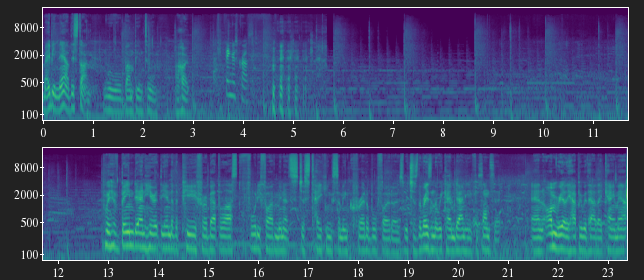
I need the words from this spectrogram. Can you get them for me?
maybe now, this time, we will bump into him. I hope. Fingers crossed. We have been down here at the end of the pier for about the last 45 minutes just taking some incredible photos, which is the reason that we came down here for sunset. And I'm really happy with how they came out.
